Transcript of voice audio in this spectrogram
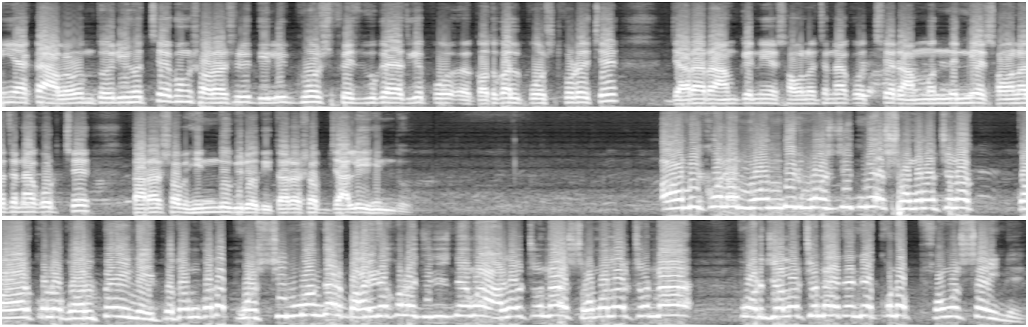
নিয়ে একটা আলোড়ন তৈরি হচ্ছে এবং সরাসরি দিলীপ ঘোষ ফেসবুকে আজকে গতকাল পোস্ট করেছে, যারা রামকে নিয়ে সমালোচনা করছে, রাম মন্দির নিয়ে সমালোচনা করছে, তারা সব হিন্দু বিরোধী, তারা সব জালি হিন্দু। আমি কোনো মন্দির, মসজিদ নিয়ে সমালোচনা করার কোনো গল্পই নেই। প্রথম কথা, পশ্চিমবঙ্গের বাইরে কোনো জিনিস নিয়ে আমার আলোচনা, সমালোচনা, পর্যালোচনা এটা নিয়ে কোনো সমস্যাই নেই।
